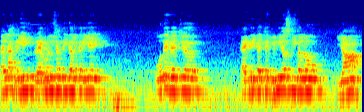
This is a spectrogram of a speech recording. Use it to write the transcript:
ਪਹਿਲਾਂ ਗ੍ਰੀਨ ਰੈਵੋਲੂਸ਼ਨ ਦੀ ਗੱਲ ਕਰੀਏ, ਉਹਦੇ ਵਿੱਚ ਐਗਰੀਕਲਚਰ ਯੂਨੀਵਰਸਿਟੀ ਵੱਲੋਂ ਜਾਂ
